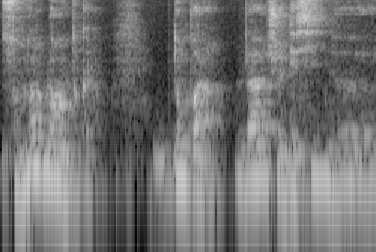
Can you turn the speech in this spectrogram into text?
sont non blancs en tout cas. Donc voilà, là je décide de,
